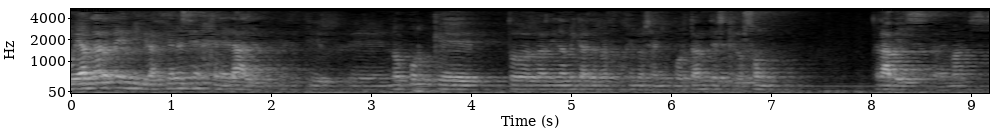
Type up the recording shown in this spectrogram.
voy a hablar de migraciones en general, es decir, no porque todas las dinámicas de refugio no sean importantes, que lo son, graves además,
